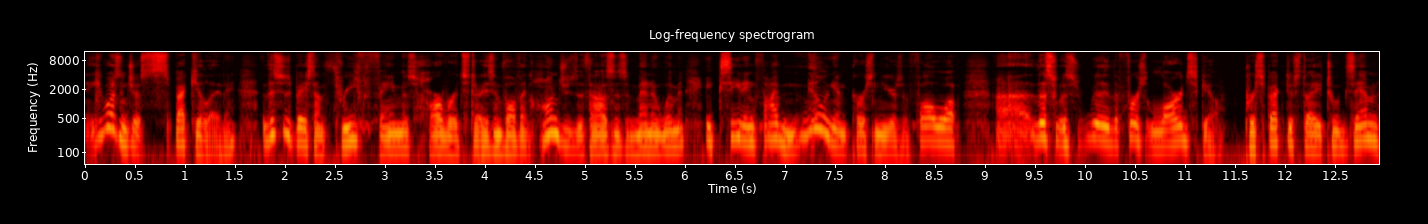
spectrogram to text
He wasn't just speculating. This was based on three famous Harvard studies involving hundreds of thousands of men and women, exceeding 5 million person-years of follow-up. Uh, this was really the first large-scale prospective study to examine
